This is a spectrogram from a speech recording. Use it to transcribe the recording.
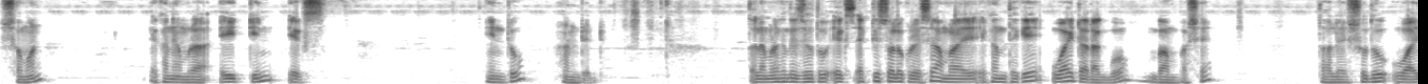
সমান এখানে আমরা এইটিন এক্স ইন্টু হান্ড্রেড তাহলে আমরা এখান থেকে যেহেতু এক্স একটি চলক রয়েছে, আমরা এখান থেকে ওয়াইটা রাখব বাম পাশে। তাহলে শুধু ওয়াই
